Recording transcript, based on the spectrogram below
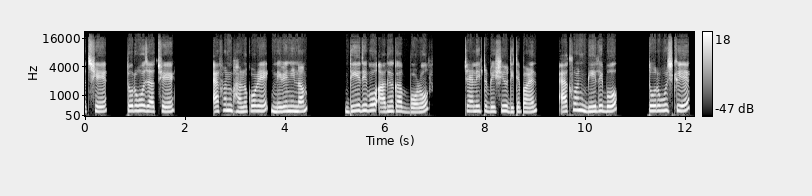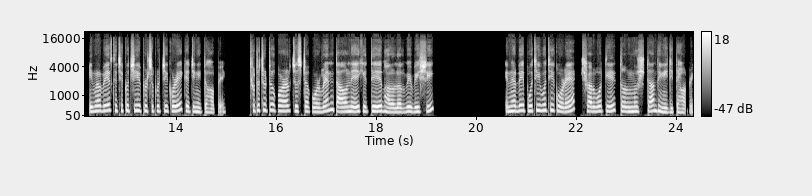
আছে, তরমুজ আছে এখন ভালো করে নেড়ে নিলাম। দিয়ে দেব আধা কাপ বরফ। চাইলে একটু বেশিও দিতে পারেন। এখন দিয়ে দেব তরমুজকে এভাবে কুচি কুচি কুচি কুচি করে কেটে নিতে হবে। ছোট ছোট করার চেষ্টা করবেন, তাহলে খেতে ভালো লাগবে বেশি। এভাবে পুচি পুচি করে শরবতে তরমুজটা দিয়ে দিতে হবে।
